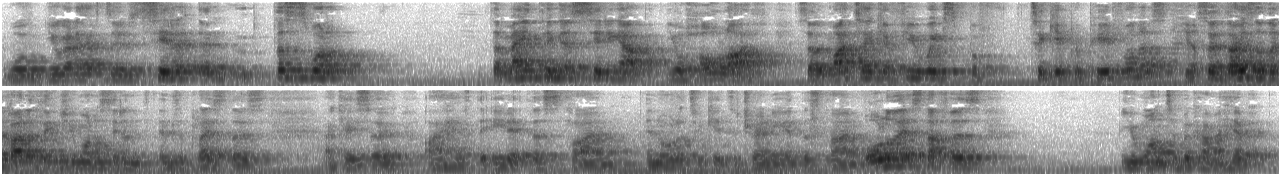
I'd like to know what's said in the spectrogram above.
well you're gonna have to set it and this is what the main thing is setting up your whole life. So it might take a few weeks bef- to get prepared for this. Yep. so those are the kind of things you want to set in, into place those okay so I have to eat at this time in order to get to training at this time. All of that stuff is you want to become a habit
